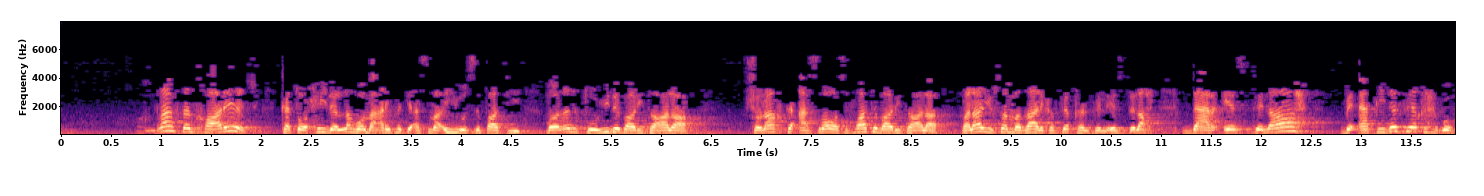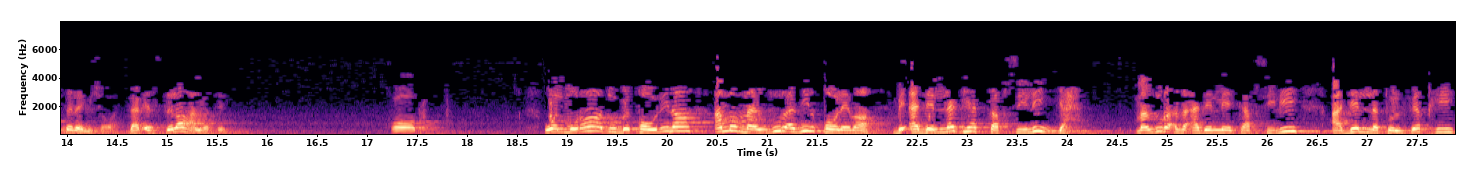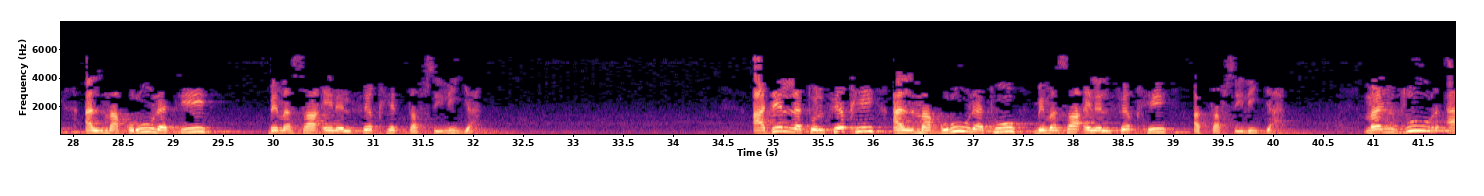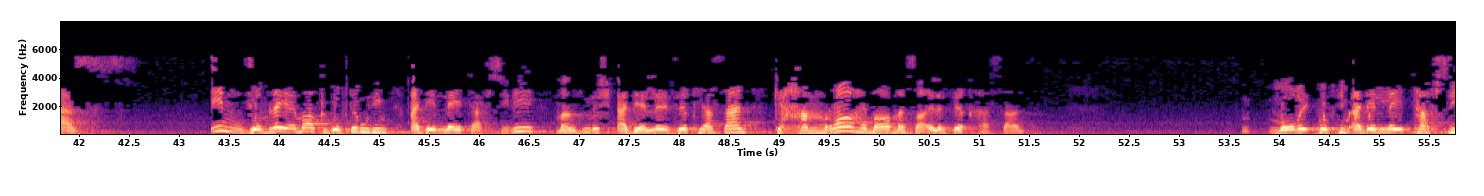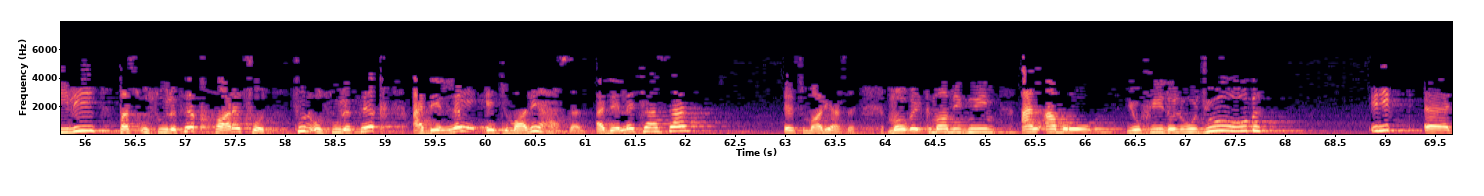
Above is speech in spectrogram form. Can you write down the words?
رفتن خارج که توحید الله و معرفت اسمائه و صفاته مانند توحید باری تعالی. شناخت اسما و صفات باری تعالی فلا يسمى ذلك فقها في الاصطلاح. در اصطلاح به عقیده فقه گفته نمی شود در اصطلاح البته. خب. والمراد بقولنا اما منظور از این قول ما به ادلتها التفصیلیه. منظور از ادله تفصیلی ادلة الفقه المقرونة بمسائل الفقه التفصيلية أدلة الفقه المقرونة بمسائل الفقه التفصيلية. منظور از این جمله ما که گفته بودیم ادله تفصیلی منظورش ادله فقهی هستند که همراه با مسائل فقه هستند. موقع گفتیم ادله تفصیلی پس اصول فقه خارج شد. چون اصول فقه ادله اجمالی هستند. ادله چه هستند؟ اجمالی هستند موقعی که ما می‌گوییم الامر یفید الوجوب این یک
